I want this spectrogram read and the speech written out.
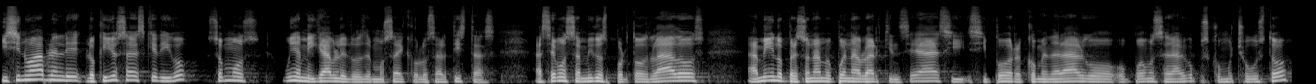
Y si no, háblenle. Lo que yo sabes que digo, somos muy amigables los de mosaico, los artistas. Hacemos amigos por todos lados. A mí en lo personal me pueden hablar quien sea, si, si puedo recomendar algo o podemos hacer algo, pues con mucho gusto.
